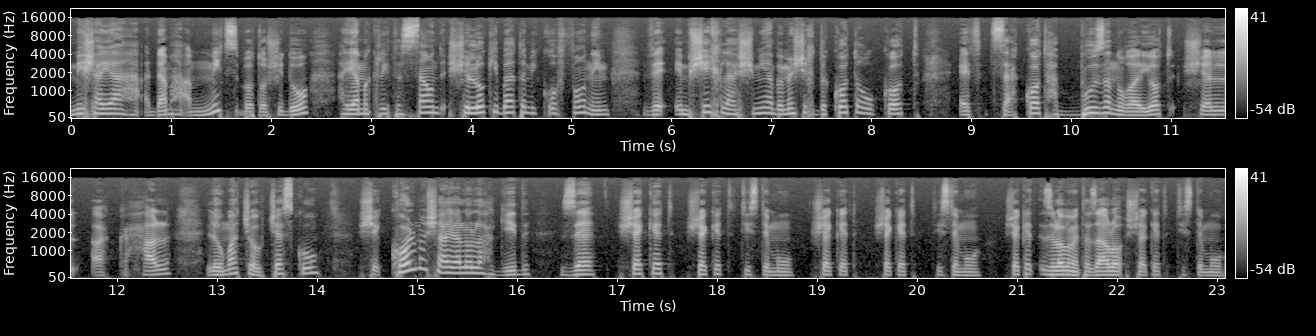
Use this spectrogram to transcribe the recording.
מי שהיה האדם האמיץ באותו שידור היה מקליט הסאונד שלא קיבע את המיקרופונים והמשיך להשמיע במשך דקות ארוכות את צעקות הבוז הנוראיות של הקהל לעומת צ'אוצ'סקו שכל מה שהיה לו להגיד זה שקט, שקט, תסתמו, שקט, שקט, תסתמו, שקט, זה לא באמת עזר לו, שקט, תסתמו,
